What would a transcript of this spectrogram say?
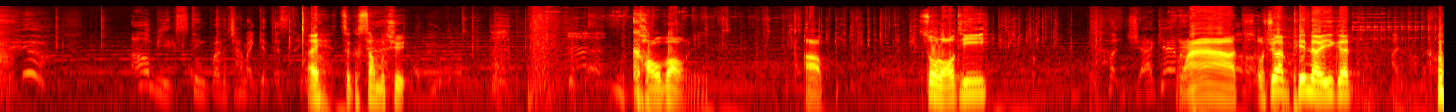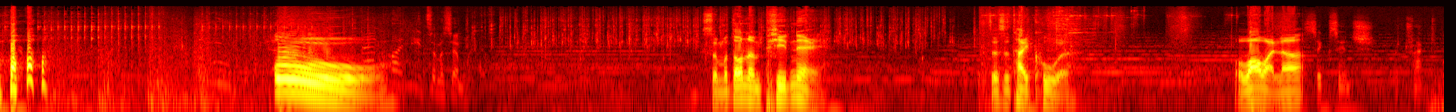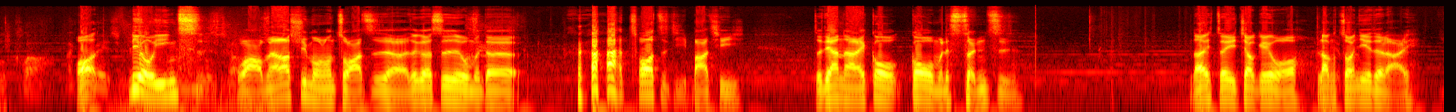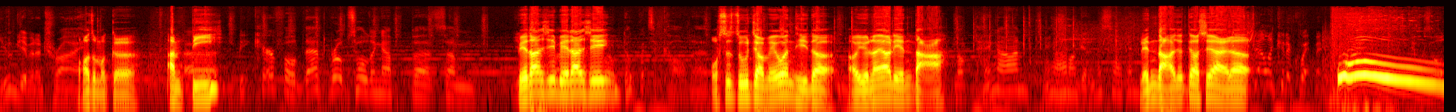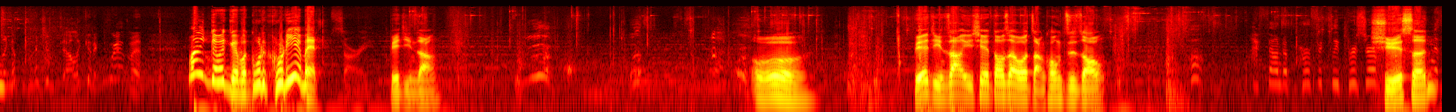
哎，这个上不去，敲爆你！啊，坐楼梯！哇，我居然拼了一个！哦，什么都能拼呢！真是太酷了！我挖完了。哦，六英尺！哇，我们拿到迅猛龙爪子了。这个是我们的，哈哈，戳自己八七。这地方拿来勾勾我们的绳子。来，这里交给我，让专业的来。我怎么割？按 B。别担心，别担心，我是主角，没问题的。哦，原来要连打。连打就掉下来了。呜！哇，你给我给我给我苦力呗！别紧张。哦，别紧张，一切都在我掌控之中。学生，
